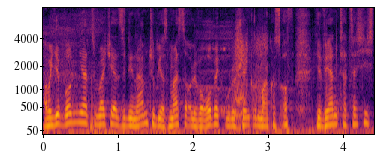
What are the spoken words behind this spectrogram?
aber hier wurden ja zum Beispiel also die Namen Tobias Meister, Oliver Rohrbeck, Udo Schenk und Markus Off. Hier werden tatsächlich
